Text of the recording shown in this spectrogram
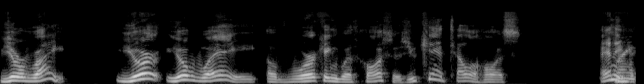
you're right your your way of working with horses you can't tell a horse anything. Right.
